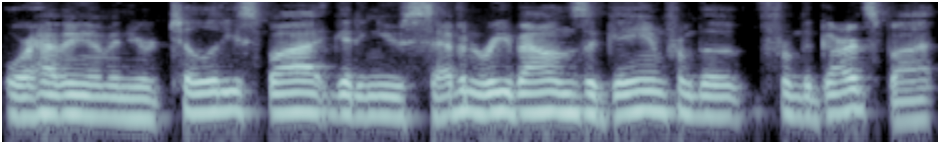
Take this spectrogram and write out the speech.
or having him in your utility spot, getting you seven rebounds a game from the from the guard spot,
